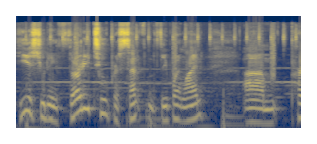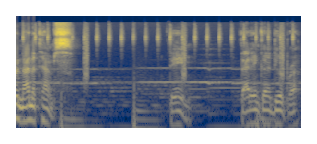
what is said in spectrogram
He is shooting 32% from the three point line um, per nine attempts. Dame, that ain't gonna do it, bro.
